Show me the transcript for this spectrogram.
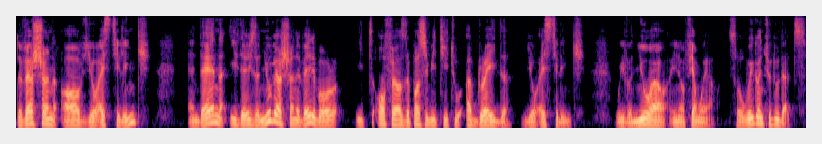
the version of your ST-Link, and then if there is a new version available, it offers the possibility to upgrade your ST-Link with a newer you know, firmware. So we're going to do that.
